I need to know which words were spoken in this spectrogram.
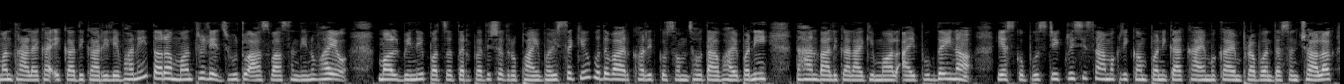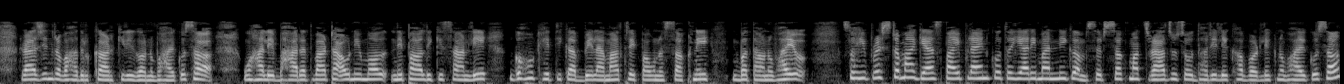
मन्त्रालयका एक अधिकारीले भने तर मन्त्रीले झुटो आश्वासन दिनुभयो। मल बिने पचहत्तर प्रतिशत रोपाई भइसक्यो। बुधबार खरिदको सम्झौता भए पनि धान बालीका लागि मल आइपुग्दैन। यसको पुष्टि कृषि सामग्री कम्पनीका कायम कायम प्रबन्ध संचालक राजेन्द्र बहादुर कार्कीले गर्नुभएको छ। उहाँले भारतबाट आउने मल नेपाली किसानले गहुँ खेतीका बेला मात्रै पाउन सक्ने बताउनुभयो। सोही पृष्ठमा ग्यास पाइपलाइनको तयारीमा निगम शीर्षकमा राजु चौधरीले खबर लेख्नु भएको छ।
